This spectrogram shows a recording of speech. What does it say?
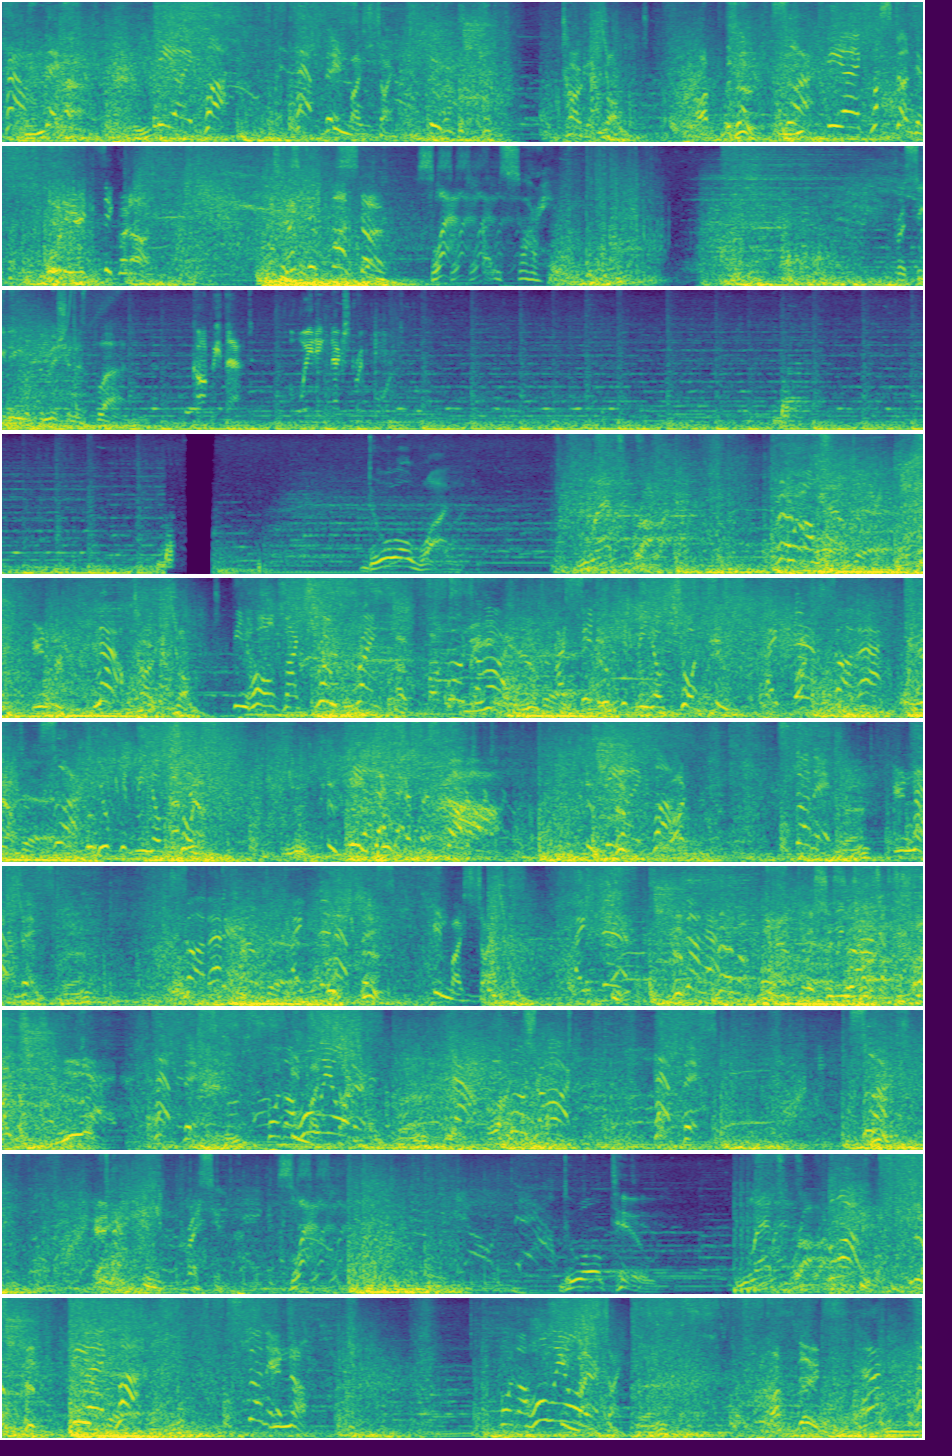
How's this? Dire Eclat! Have In this! my sight! Target locked! Up Slap! Dire Eclat! Stun dipper! 48 Secret Art! Captain Buster! Slap! Slap. I'm sorry. Proceeding with the mission as planned. Copy that. Awaiting next report. Duel 1. Let's rock! Now! Target locked! Behold my true strength! Oh, Heart! I said you give me no choice! I damn saw that! Slap! You give me no choice! That's just a start! Clock! Stun Edge! Have this! Saw that! I did have this! In my sight! I did! Not have it! Pursuing Justice Have this! For the Holy Order! Lose! Have this! Slash! Impressive! Slap! Duel 2. Let's rock! Dire Eclat! Stun Edge! Enough! For the Holy Order! This! Huh?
